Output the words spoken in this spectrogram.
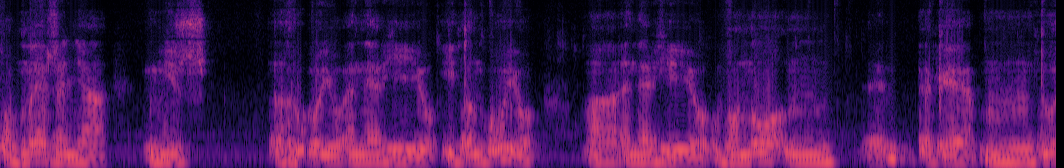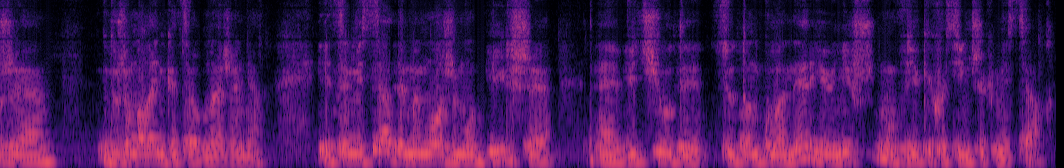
обмеження між грубою енергією і тонкою е, енергією, воно м, таке м, дуже, дуже маленьке це обмеження. І це місця, де ми можемо більше е, відчути цю тонку енергію, ніж ну, в якихось інших місцях.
